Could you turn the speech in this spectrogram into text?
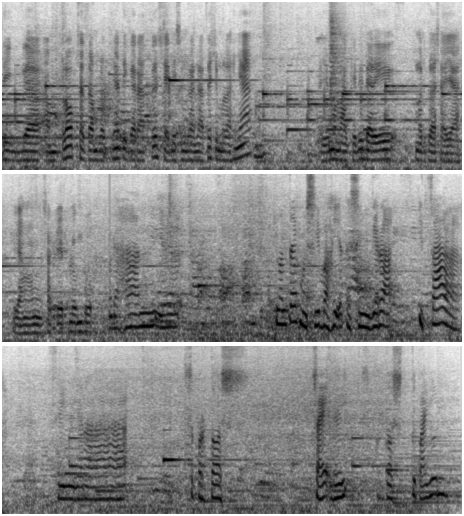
tiga amplop, satu amplopnya 300 jadi 900 jumlahnya. Ini mewakili dari mertua saya yang sakit lumpuh. mudahan ya nanti musibah ya teh singgera singgera sepertos saya dari sepertos tipayun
